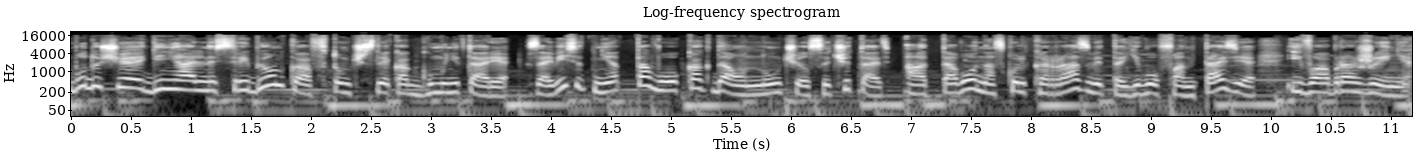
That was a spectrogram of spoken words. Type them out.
Будущая гениальность ребенка, в том числе как гуманитария, зависит не от того, когда он научился читать, а от того, насколько развита его фантазия и воображение.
